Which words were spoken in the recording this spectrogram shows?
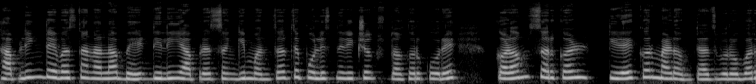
थापलिंग देवस्थानाला भेट दिली. याप्रसंगी मंचरचे पोलीस निरीक्षक सुधाकर कोरे कळम सर्कल टिळेकर मॅडम त्याचबरोबर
